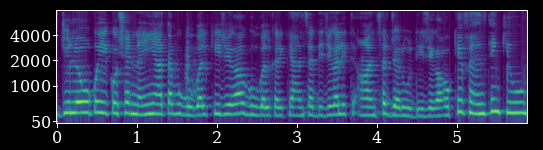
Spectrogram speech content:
जिन लोगों को ये क्वेश्चन नहीं आता, वो गूगल कीजिएगा गूगल करके आंसर दीजिएगा, लेकिन आंसर ज़रूर दीजिएगा। ओके फ्रेंड्स थैंक यू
